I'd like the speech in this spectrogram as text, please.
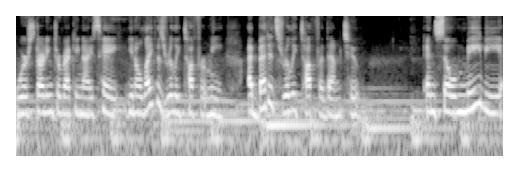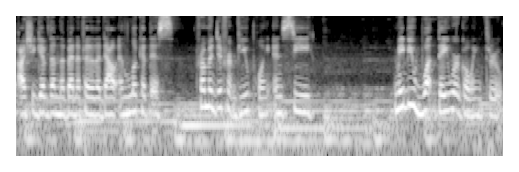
We're starting to recognize hey, you know, life is really tough for me. I bet it's really tough for them too. And so maybe I should give them the benefit of the doubt and look at this from a different viewpoint and see maybe what they were going through.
